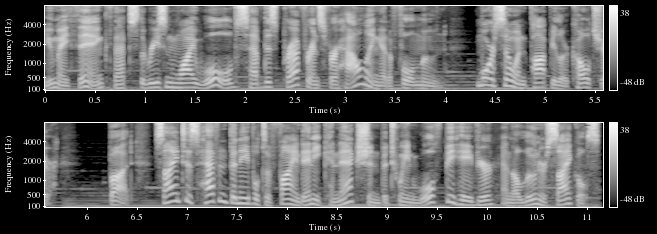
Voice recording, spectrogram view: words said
You may think that's the reason why wolves have this preference for howling at a full moon, more so in popular culture. But scientists haven't been able to find any connection between wolf behavior and the lunar cycles,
